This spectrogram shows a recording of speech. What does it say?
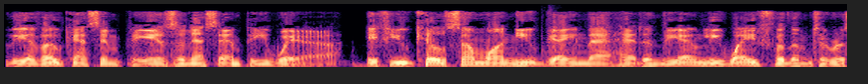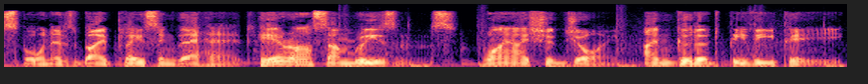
The Evoke SMP is an SMP where, if you kill someone you gain their head and the only way for them to respawn is by placing their head. Here are some reasons why I should join. I'm good at PvP.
